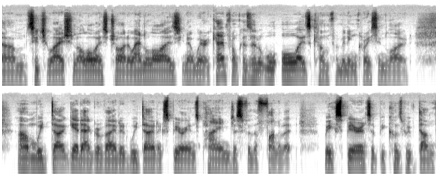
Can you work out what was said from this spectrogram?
um, situation, I'll always try to analyse, you know, where it came from because it will always come from an increase in load. Um, we don't get aggravated. We don't experience pain just for the fun of it. We experience it because we've done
